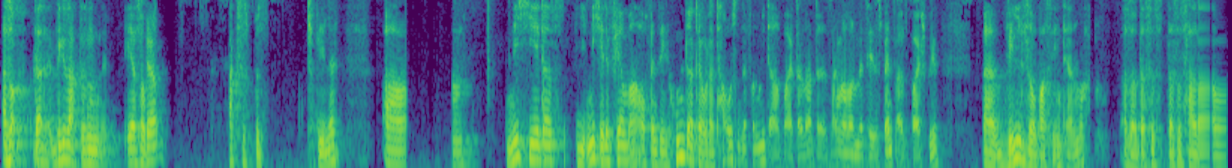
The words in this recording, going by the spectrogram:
Also, da, wie gesagt, das sind eher so ja. Praxisspiele. Ähm, nicht, jedes, nicht jede Firma, auch wenn sie Hunderte oder Tausende von Mitarbeitern hat, äh, sagen wir mal Mercedes-Benz als Beispiel, äh, will sowas intern machen. Also das ist, das ist halt auch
